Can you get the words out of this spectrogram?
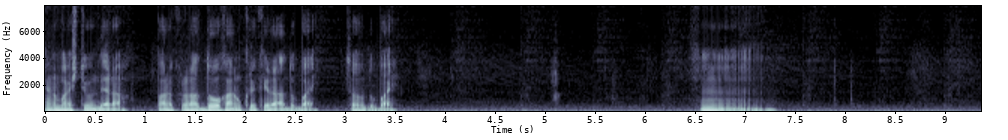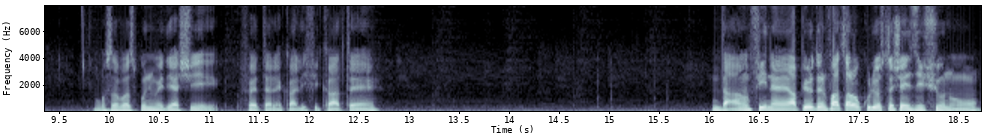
Eu nu mai știu unde era. Parcă la Doha, nu cred că era la Dubai. Sau Dubai. Hmm. O să vă spun imediat și fetele calificate. Da, în fine, a pierdut în fața locului 161,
